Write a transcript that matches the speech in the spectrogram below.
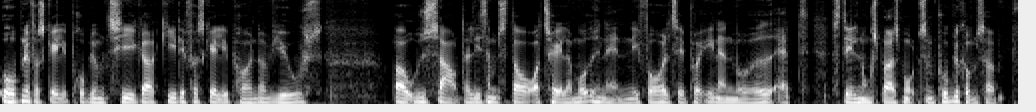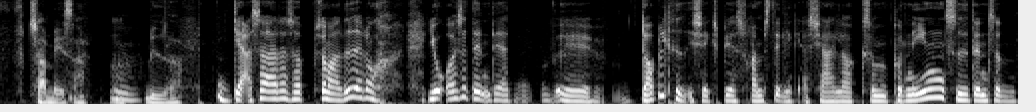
åbne forskellige problematikker, give det forskellige point of views, og udsagn, der ligesom står og taler mod hinanden i forhold til på en eller anden måde at stille nogle spørgsmål, som publikum så tager med sig mm. videre. Ja, så er der så, så meget ved jeg dog, jo også den der øh, dobbelthed i Shakespeares fremstilling af Shylock, som på den ene side den sådan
